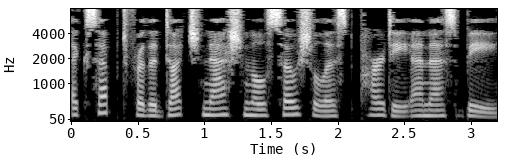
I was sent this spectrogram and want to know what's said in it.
except for the Dutch National Socialist Party NSB.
